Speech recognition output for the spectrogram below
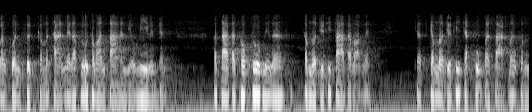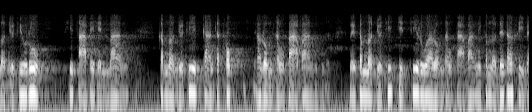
บางคนฝึกกรรมฐานไปรับรู้ทวารตาอันเดียวมีเหมือนกันพอตากระทบรูปนี่นะกำหนดอยู่ที่ตาตลอดเลย กำหนดอยู่ที่จักขู่ประสาทบ้างกำหนดอยู่ที่รูปที่ตาไปเห็นบ้างกำหนดอยู่ที่การกระทบอารมณ์ทางตาบ้าง หรือกำหนดอยู่ที่จิตที่รู้อารมณ์ทางตาบ้างนี่กำหนดได้ทั้งสี่แบ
